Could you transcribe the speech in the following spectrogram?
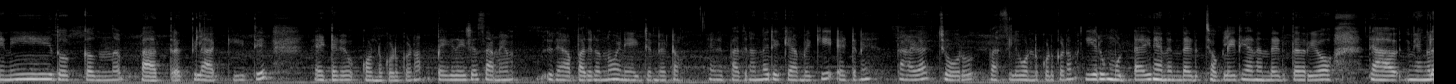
ഇനി ഇതൊക്കെ ഒന്ന് പാത്രത്തിലാക്കിയിട്ട് ഏട്ടന് കൊണ്ടു കൊടുക്കണം. അപ്പോൾ ഏകദേശം സമയം പതിനൊന്ന് മണിയായിട്ടുണ്ട് കേട്ടോ. പതിനൊന്നരയൊക്കെ ആകുമ്പോഴേക്ക് ഏട്ടന് താഴെ ചോറ് ബസ്സിൽ കൊണ്ടു കൊടുക്കണം. ഈ ഒരു മുട്ടായി ഞാൻ എന്താ ചോക്ലേറ്റ് ഞാൻ എന്താ എടുത്തറിയോ രാ ഞങ്ങൾ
